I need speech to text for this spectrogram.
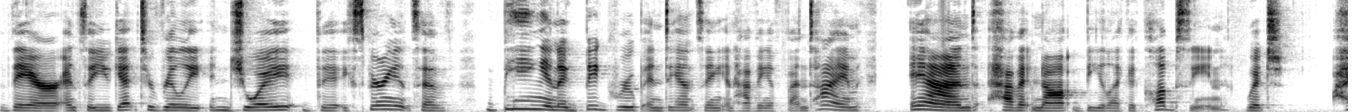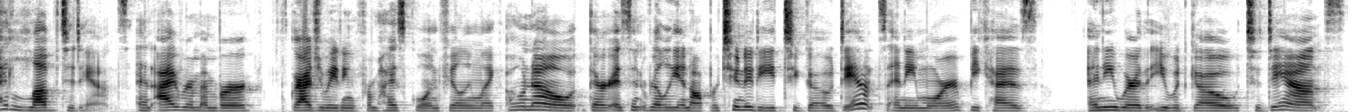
there. And so you get to really enjoy the experience of being in a big group and dancing and having a fun time and have it not be like a club scene which I love to dance. And I remember graduating from high school and feeling like, oh no, there isn't really an opportunity to go dance anymore because anywhere that you would go to dance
